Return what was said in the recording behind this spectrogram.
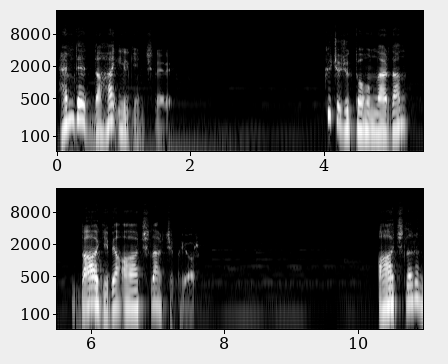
Hem de daha ilginçleri. Küçücük tohumlardan dağ gibi ağaçlar çıkıyor. Ağaçların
